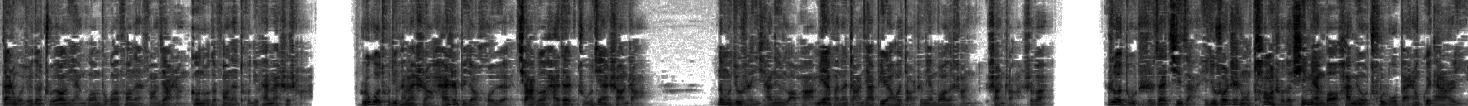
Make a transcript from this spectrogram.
但是我觉得主要的眼光不光放在房价上，更多的放在土地拍卖市场。如果土地拍卖市场还是比较活跃，价格还在逐渐上涨，那么就是以前那个老话，面粉的涨价必然会导致面包的上上涨，是吧？热度只是在积攒，也就是说，这种烫手的新面包还没有出炉，摆上柜台而已，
